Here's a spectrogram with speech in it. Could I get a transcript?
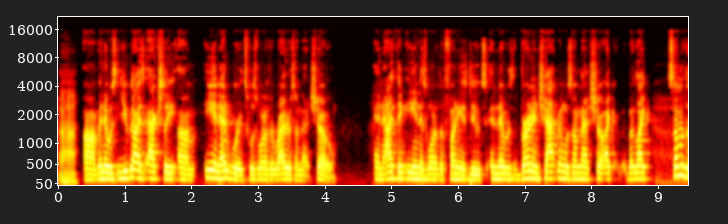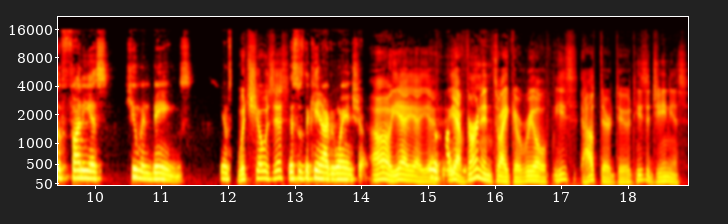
Uh huh. Um, and it was you guys actually. Um, Ian Edwards was one of the writers on that show, and I think Ian is one of the funniest dudes. And there was Vernon Chatman was on that show. Like, but like some of the funniest human beings You know Which show is this? This was the Keenen Ivory Wayans show. Oh yeah, yeah, yeah, yeah. Vernon's like a real. He's out there, dude. He's a genius.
